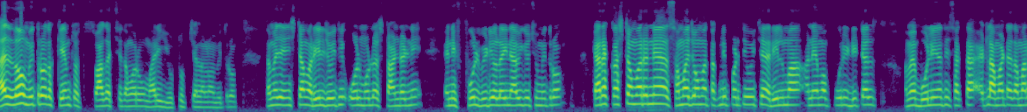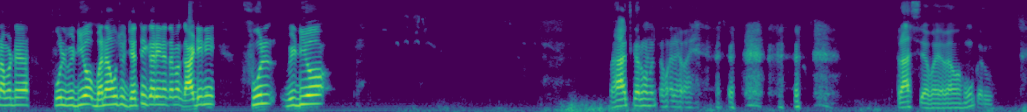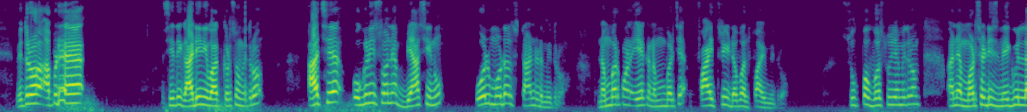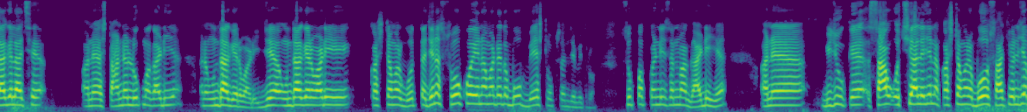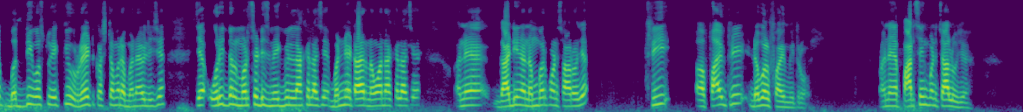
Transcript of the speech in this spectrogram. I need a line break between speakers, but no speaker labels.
Hello મિત્રો, તો કેમ છો? સ્વાગત છે તમારું મારી યુટ્યુબ ચેનલમાં મિત્રો. તમે જે ઇન્સ્ટામાં રીલ જોઈ હતી ઓલ્ડ મોડલ સ્ટાન્ડર્ડની એની ફૂલ વીડિયો લઈને આવી ગયો છું, મિત્રો. ક્યારેક કસ્ટમરને સમજવામાં તકલીફ પડતી હોય છે રીલમાં અને એમાં પૂરી ડિટેલ્સ અમે બોલી નથી શકતા. એટલા માટે તમારા માટે ફૂલ વીડિયો બનાવું છું, જેથી કરીને તમે ગાડીની ફૂલ વીડિયો વાત કરવાનું તમારે, ભાઈ. ત્રાસ છે ભાઈ હવે આમાં શું કરવું? મિત્રો, આપણે સીધી ગાડીની વાત કરશું, મિત્રો. આ છે ઓગણીસો ને બ્યાસીનું ઓલ્ડ મોડલ સ્ટાન્ડર્ડ, મિત્રો. નંબર પણ એક નંબર છે ફાઇવ થ્રી ડબલ ફાઇવ મિત્રો. સુપર વસ્તુ છે, મિત્રો. અને મર્સિડીઝ મેગવિલ લાગેલા છે, અને સ્ટાન્ડર્ડ લુકમાં ગાડી છે, અને ઊંધા ગેરવાળી. જે ઊંધા ગેરવાળી કસ્ટમર ગોતતા, જેને શોખ હોય એના માટે તો બહુ બેસ્ટ ઓપ્શન છે, મિત્રો. સુપર કન્ડિશનમાં ગાડી છે, અને બીજું કે સાવ ઓછી આલે છે ને કસ્ટમરે બહુ સાચવેલી છે. બધી વસ્તુ એક્યુરેટ કસ્ટમરે બનાવેલી છે. જે ઓરિજિનલ મર્સિડીઝ મેગવિલ નાખેલા છે, બંને ટાયર નવા નાખેલા છે અને ગાડીના નંબર પણ સારો છે. Three five three double five મિત્રો. અને પાર્સિંગ પણ ચાલુ છે.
